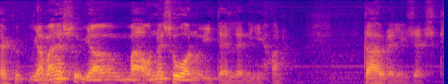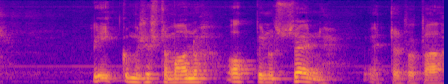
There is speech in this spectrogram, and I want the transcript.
Ja, ja, mä, ne, ja mä oon ne suonut itselleni ihan täydellisesti. Liikkumisesta mä oon oppinut sen, että tota,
